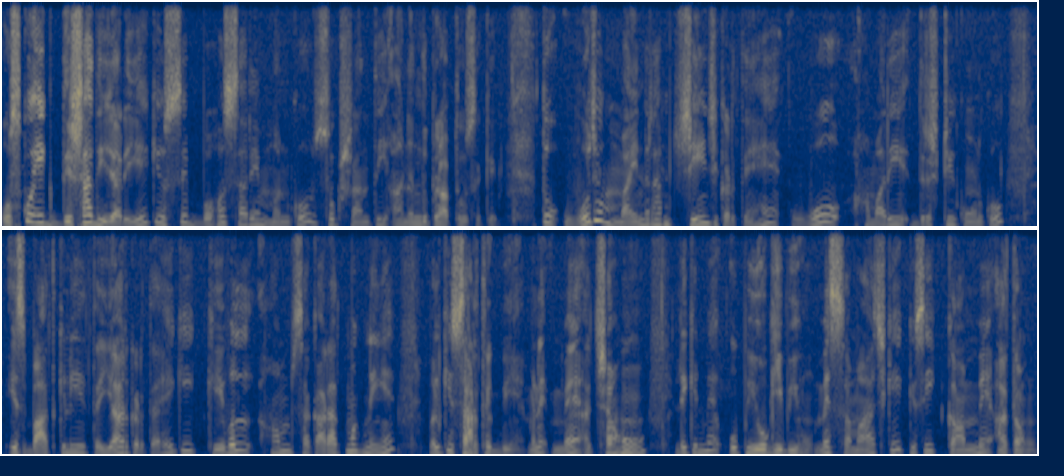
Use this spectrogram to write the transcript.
उसको एक दिशा दी जा रही है कि उससे बहुत सारे मन को सुख शांति आनंद प्राप्त हो सके। तो वो जो माइनर हम चेंज करते हैं वो हमारी दृष्टिकोण को इस बात के लिए तैयार करता है कि केवल हम सकारात्मक नहीं हैं बल्कि सार्थक भी हैं। मैंने मैं अच्छा हूँ लेकिन मैं उपयोगी भी हूँ। मैं समाज के किसी काम में आता हूँ।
